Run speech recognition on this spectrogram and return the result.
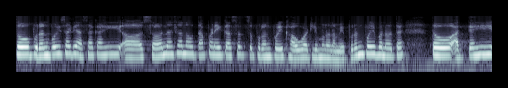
सो पुरणपोळीसाठी असा काही सण असा नव्हता पण एक असंच पुरणपोळी खाऊ वाटली म्हणून आम्ही पुरणपोळी बनवतो आहे तो आत्याही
